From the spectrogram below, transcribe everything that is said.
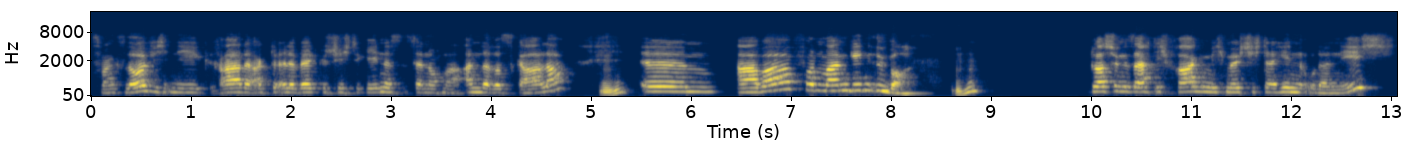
zwangsläufig in die gerade aktuelle Weltgeschichte gehen. Das ist ja nochmal eine andere Skala. Mhm. Ähm, aber von meinem Gegenüber. Mhm. Du hast schon gesagt, ich frage mich, möchte ich dahin oder nicht?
